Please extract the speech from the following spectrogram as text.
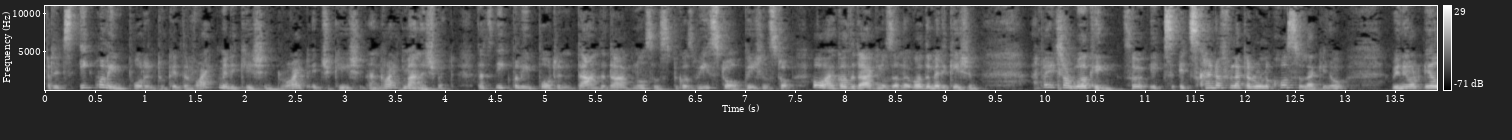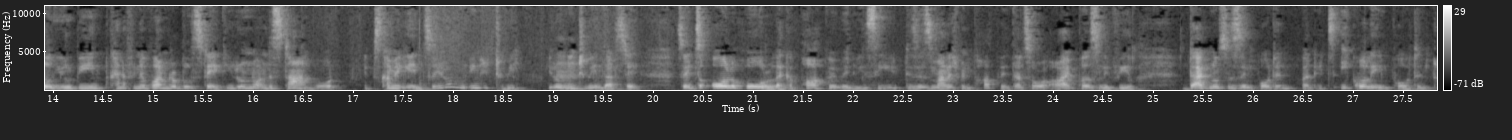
But it's equally important to get the right medication, right education, and right management. That's equally important than the diagnosis because we stop, patients stop, oh, I got the diagnosis and I got the medication. But it's not working. So it's it's kind of like a roller coaster, like, you know, when you're ill, you'll be kind of in a vulnerable state. You don't understand what it's coming in. So you don't need to be. You don't mm. need to be in that state. So it's all a whole, like a pathway when we see disease management pathway. That's how I personally feel. Diagnosis is important, but it's equally important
